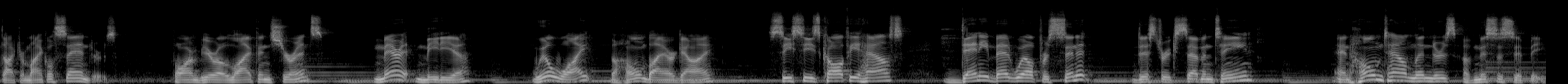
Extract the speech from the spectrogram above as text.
Dr. Michael Sanders, Farm Bureau Life Insurance, Merit Media, Will White, the home buyer guy, CC's Coffee House, Danny Bedwell for Senate, District 17, and Hometown Lenders of Mississippi.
